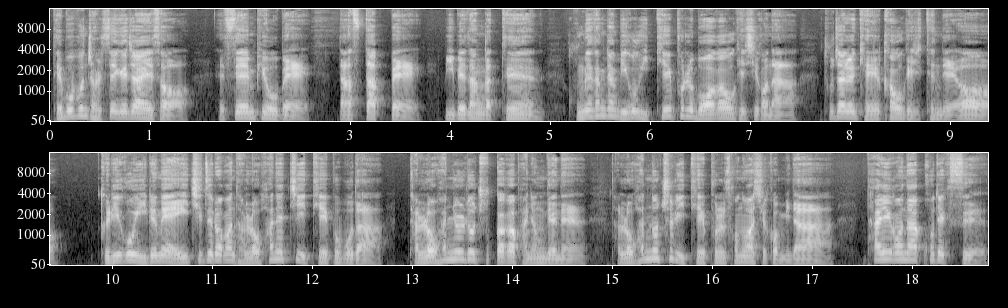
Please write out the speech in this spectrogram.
대부분 절세 계좌에서 S&P 500, 나스닥 100, 미배당 같은 국내 상장 미국 ETF를 모아가고 계시거나 투자를 계획하고 계실 텐데요. 그리고 이름에 H 들어간 달러 환해지 ETF보다 달러 환율도 주가가 반영되는 달러 환노출 ETF를 선호하실 겁니다. 타이거나 코덱스,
